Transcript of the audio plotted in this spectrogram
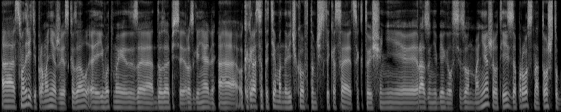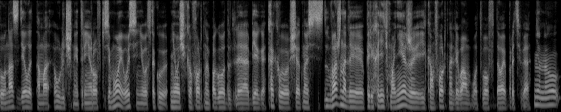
А, смотрите, про манежи я сказал, э, и вот мы за, до записи разгоняли. А, как раз эта тема новичков в том числе касается, кто еще ни разу не бегал в сезон манежа. Вот есть запрос на то, чтобы у нас сделать там а, уличные тренировки зимой осенью вот в такую не очень комфортную погоду для бега. Как вы вообще относитесь? Важно ли переходить в манежи и комфортно ли вам? Вот, Вов, давай про тебя. Не, ну,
